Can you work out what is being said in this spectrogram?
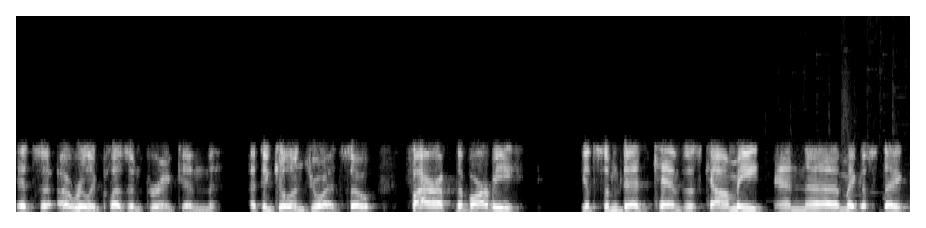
It's a, a really pleasant drink, and I think you'll enjoy it. So fire up the Barbie, get some dead Kansas cow meat, and uh, make a steak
